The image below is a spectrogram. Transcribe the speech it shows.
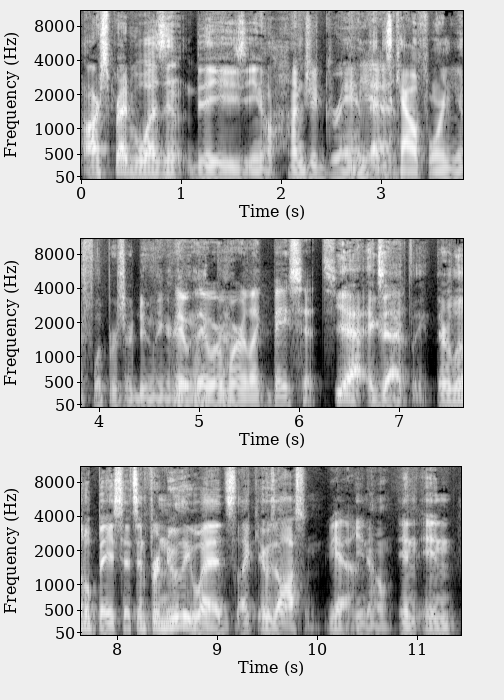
our spread wasn't these you know hundred grand Yeah. that these California flippers are doing. They, they like were that. more like base hits. Yeah, exactly. They're little base hits, and for newlyweds, like it was awesome Yeah. you know in in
